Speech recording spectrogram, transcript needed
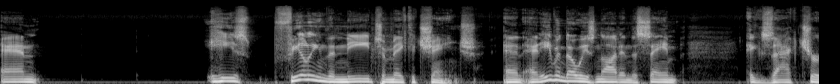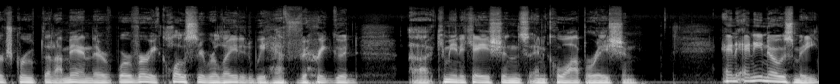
And he's feeling the need to make a change. And, and even though he's not in the same exact church group that I'm in, we're very closely related. We have very good uh, communications and cooperation. And, and he knows me.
